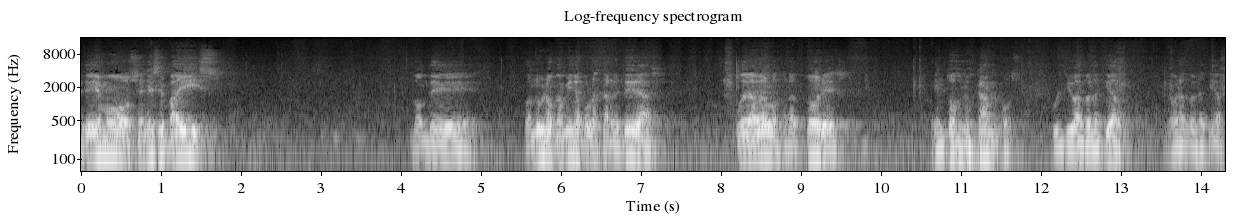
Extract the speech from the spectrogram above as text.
Creemos en ese país donde cuando uno camina por las carreteras puede haber los tractores en todos los campos cultivando la tierra, labrando la tierra.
